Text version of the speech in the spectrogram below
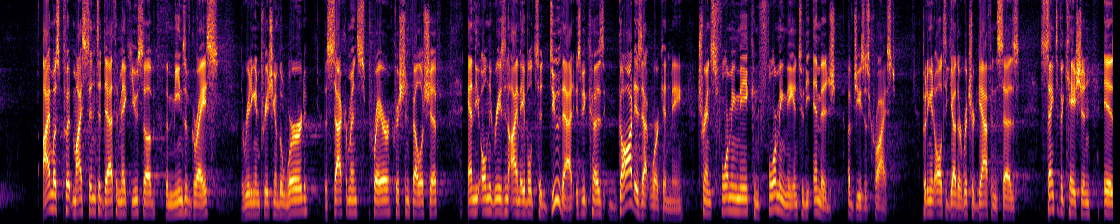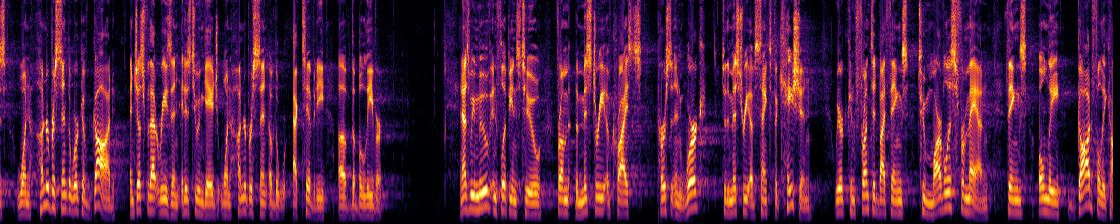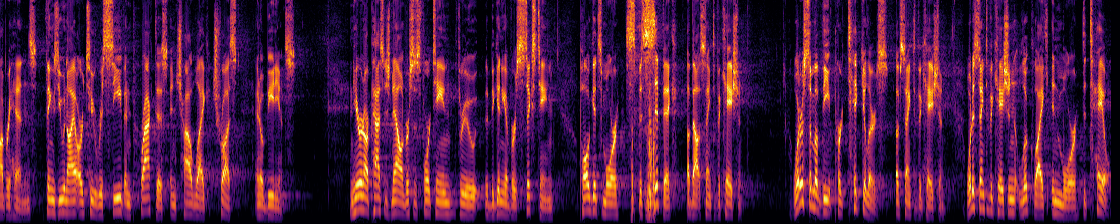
I must put my sin to death and make use of the means of grace, the reading and preaching of the word, the sacraments, prayer, Christian fellowship. And the only reason I'm able to do that is because God is at work in me, transforming me, conforming me into the image of Jesus Christ. Putting it all together, Richard Gaffin says sanctification is 100% the work of God, and just for that reason, it is to engage 100% of the activity of the believer. And as we move in Philippians 2 from the mystery of Christ's person and work to the mystery of sanctification, we are confronted by things too marvelous for man, things only God fully comprehends, things you and I are to receive and practice in childlike trust and obedience. And here in our passage now, in verses 14 through the beginning of verse 16, Paul gets more specific about sanctification. What are some of the particulars of sanctification? What does sanctification look like in more detail?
